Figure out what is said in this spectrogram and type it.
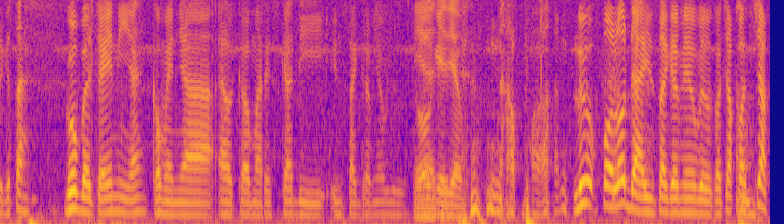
Getas. gue baca ini ya komennya Elka Mariska di Instagramnya Will Oke, dia- diam. Apaan? lu follow dah Instagramnya Will kocak-kocak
